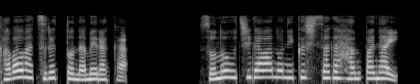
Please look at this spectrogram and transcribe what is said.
皮はつるっと滑らか。その内側の肉しさが半端ない。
